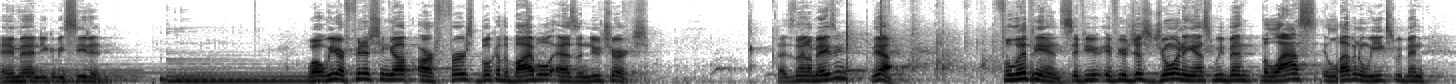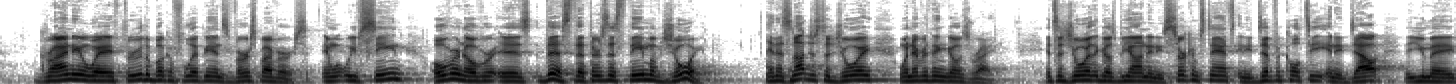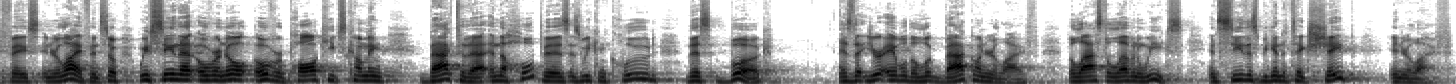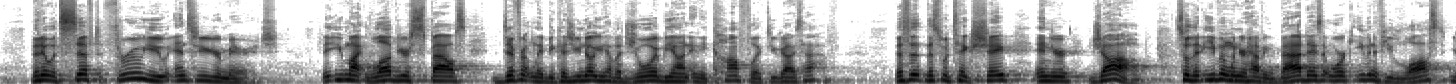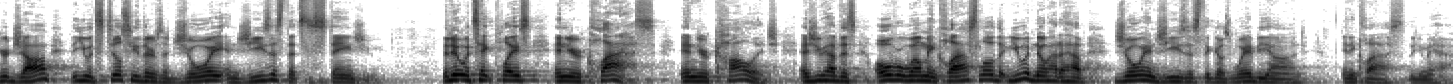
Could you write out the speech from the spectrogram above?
Amen. You can be seated. Well, we are finishing up our first book of the Bible as a new church. Isn't that amazing? Yeah. Philippians. If, you, if you're just joining us, we've been, the last 11 weeks, we've been grinding away through the book of Philippians verse by verse. And what we've seen over and over is this that there's this theme of joy. And it's not just a joy when everything goes right. It's a joy that goes beyond any circumstance, any difficulty, any doubt that you may face in your life. And so we've seen that over and over. Paul keeps coming back to that. And the hope is, as we conclude this book, is that you're able to look back on your life the last 11 weeks and see this begin to take shape in your life. That it would sift through you into your marriage. That you might love your spouse differently because you know you have a joy beyond any conflict you guys have. This, is, this would take shape in your job so that even when you're having bad days at work, even if you lost your job, that you would still see there's a joy in Jesus that sustains you. That it would take place in your class, in your college, as you have this overwhelming class load, that you would know how to have joy in Jesus that goes way beyond any class that you may have.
